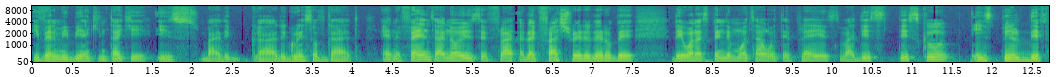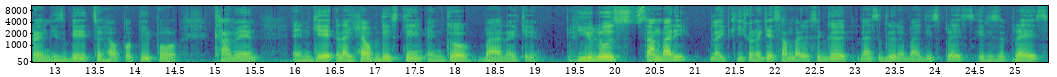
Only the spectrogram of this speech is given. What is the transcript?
even me being in Kentucky is by the uh, the grace of God, And the fans, I know, is a like frustrated a little bit. They want to spend more time with their players, but this this school is built different. It's built to help people come in and get like help this team and go. But like, you lose somebody, like you're gonna get somebody else good. That's good about this place. It is a place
